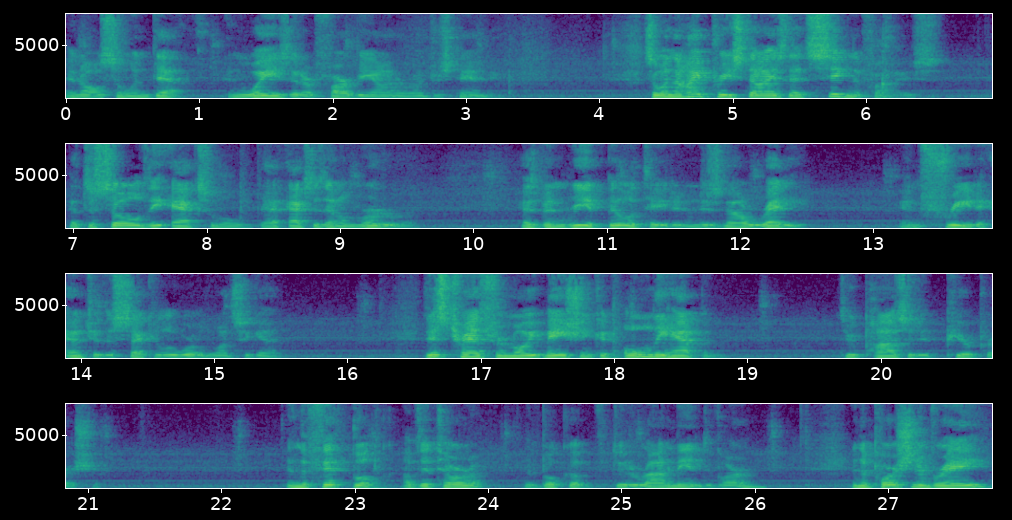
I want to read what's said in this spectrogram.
and also in death in ways that are far beyond our understanding. So when the high priest dies, that signifies that the soul of the accidental murderer has been rehabilitated and is now ready and free to enter the secular world once again. This transformation can only happen through positive peer pressure. In the fifth book of the Torah, the book of Deuteronomy and Devarim, in the portion of Re'eh,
